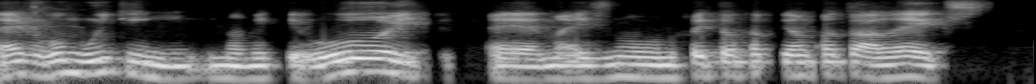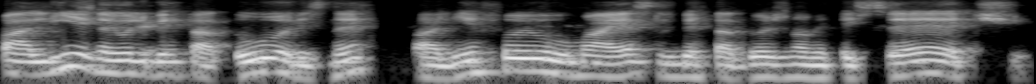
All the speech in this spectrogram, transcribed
Né? Jogou muito em, 98, é, mas não, não foi tão campeão quanto o Alex. Palinha ganhou Libertadores, né? Palinha foi o maestro Libertadores de 97.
